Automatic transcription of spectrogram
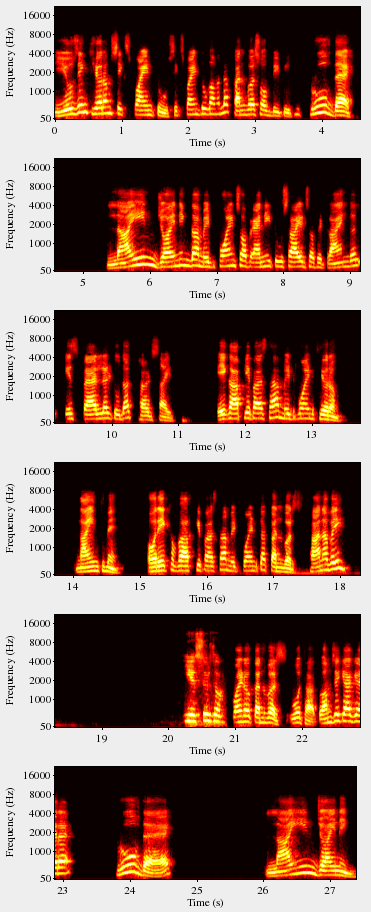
using theorem 6.2 6.2 का मतलब converse of bpt prove that line joining the midpoints of any two sides of a triangle is parallel to the third side एक आपके पास था मिड पॉइंट थ्योरम नाइन्थ में और एक आपके पास था मिड पॉइंट का कन्वर्स था ना भाई Yes, sir. sir. पॉइंट और कन्वर्स वो था तो हमसे क्या कह रहा है prove that line joining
